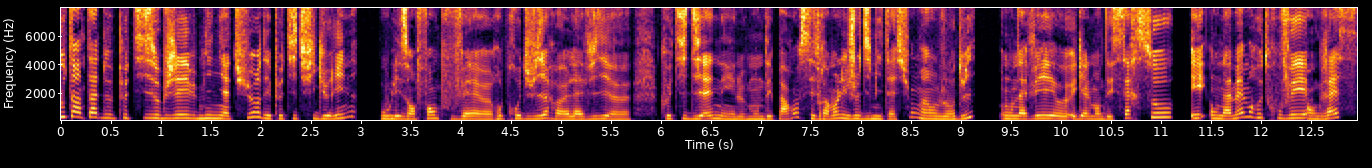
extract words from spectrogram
Tout un tas de petits objets miniatures, des petites figurines où les enfants pouvaient euh, reproduire la vie quotidienne et le monde des parents. C'est vraiment les jeux d'imitation hein, aujourd'hui. On avait euh, également des cerceaux et on a même retrouvé en Grèce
